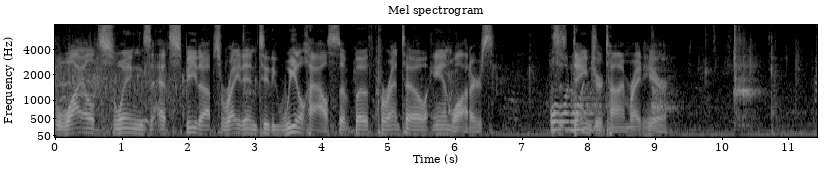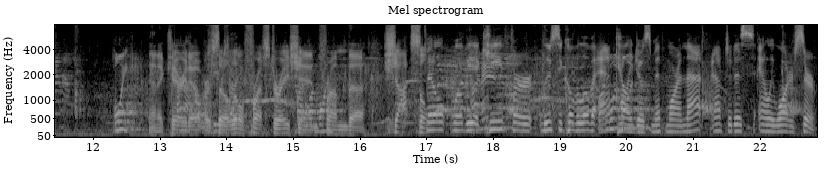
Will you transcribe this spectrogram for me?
wild swings at speed ups right into the wheelhouse of both Parenteau and Waters. This is danger time right here. Point. And it carried over, so a little frustration from the shot selection. Middle will be a key for Lucy Kovalova and Callie Jo Smith. More on that after this Anna Leigh Waters serve.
